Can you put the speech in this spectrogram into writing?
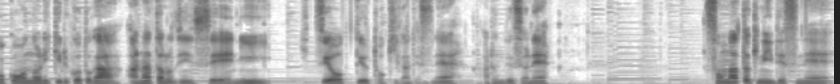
ここを乗り切ることがあなたの人生に必要っていう時がですね、あるんですよね。そんな時にですね、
